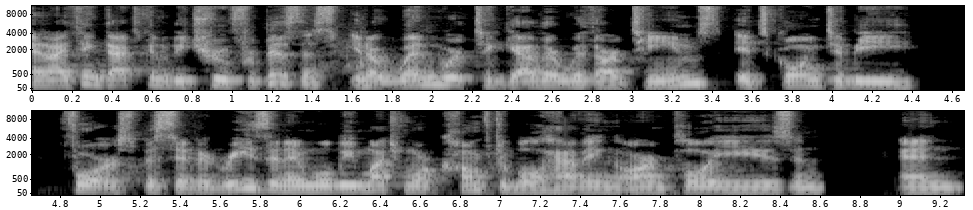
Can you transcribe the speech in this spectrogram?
And I think that's going to be true for business. You know, when we're together with our teams, it's going to be for a specific reason and we'll be much more comfortable having our employees and and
